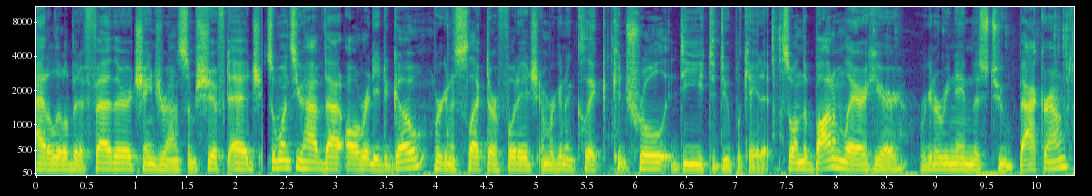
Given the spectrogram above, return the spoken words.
add a little bit of feather, change around some shift edge. So once you have that all ready to go, we're gonna select our footage and we're gonna click Control D to duplicate it. So on the bottom layer here, we're gonna rename this to background.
